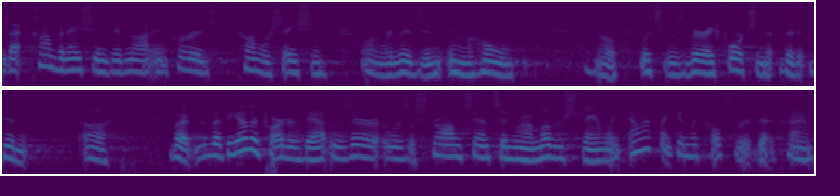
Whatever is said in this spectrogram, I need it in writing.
that combination did not encourage conversation on religion in the home, you know, which was very fortunate that it didn't. Uh, but, but the other part of that was there was a strong sense in my mother's family, and I think in the culture at that time,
